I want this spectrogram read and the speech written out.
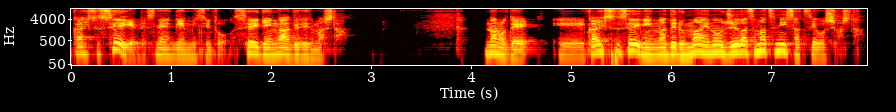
外出制限ですね、厳密に言うと制限が出てました。なので、えー外出制限が出る前の10月末に撮影をしました。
